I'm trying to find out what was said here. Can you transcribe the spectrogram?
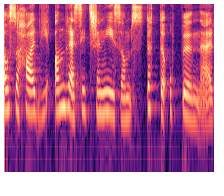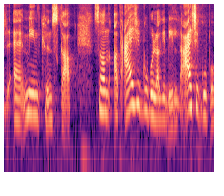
Og så har de andre sitt geni som støtter opp under eh, min kunnskap. Sånn at jeg er ikke god på å lage bilder, jeg er ikke god på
